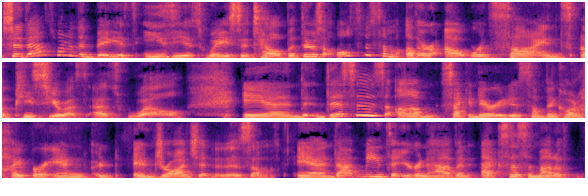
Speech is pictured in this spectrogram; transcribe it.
So that's one of the biggest, easiest ways to tell. But there's also some other outward signs of PCOS as well, and this is um, secondary to something called hyperandrogenism, and that means that you're going to have an excess amount of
